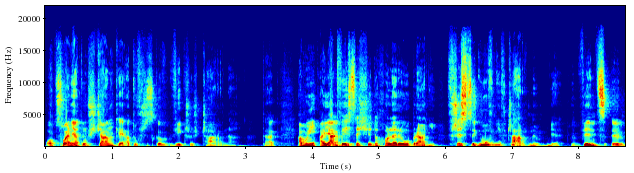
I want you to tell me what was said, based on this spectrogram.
odsłania tą ściankę, a tu wszystko większość czarna. Tak? A, mówię, a jak wy jesteście do cholery ubrani? Wszyscy głównie w czarnym, nie? Więc y,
